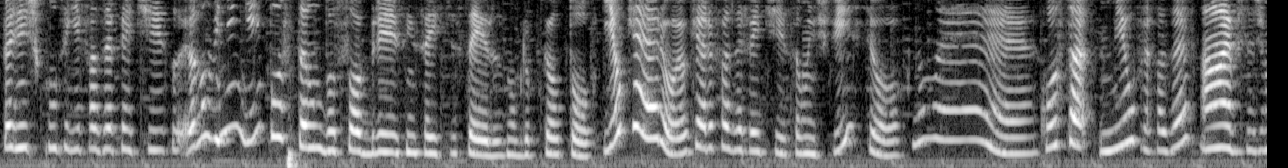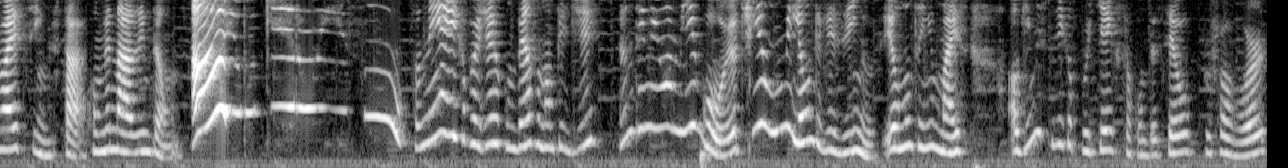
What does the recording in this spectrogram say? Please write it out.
Pra gente conseguir fazer feitiço. Eu não vi ninguém postando sobre sims feiticeiros no grupo que eu tô. E eu quero. Eu quero fazer feitiço. É muito difícil? Não é. Custa mil pra fazer? Ah, eu preciso de mais sims. Tá, combinado então. Ai, eu não quero isso! Tô nem aí que eu perdi a recompensa, não pedi. Eu não tenho nenhum amigo. Eu tinha um milhão de vizinhos. Eu não tenho mais. Alguém me explica por que isso aconteceu, por favor?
